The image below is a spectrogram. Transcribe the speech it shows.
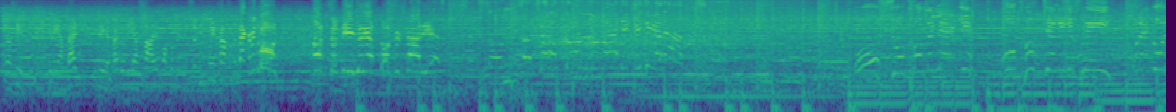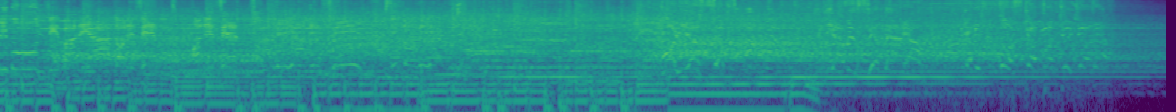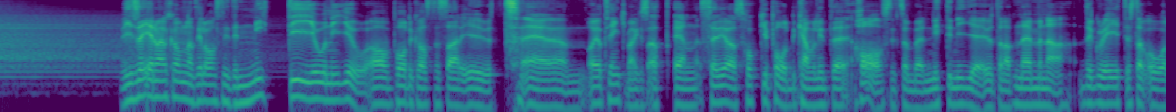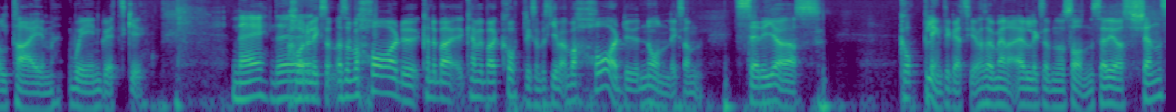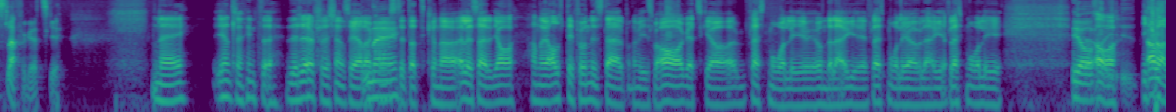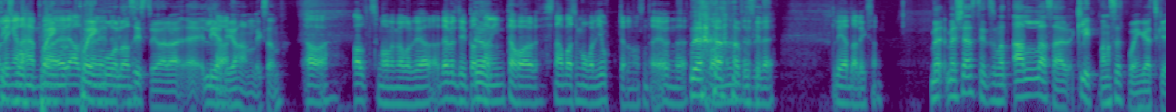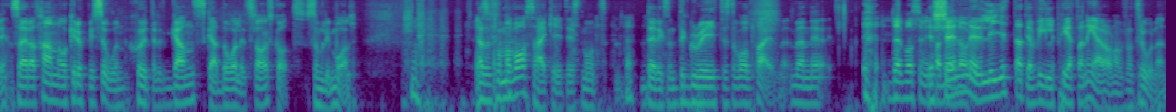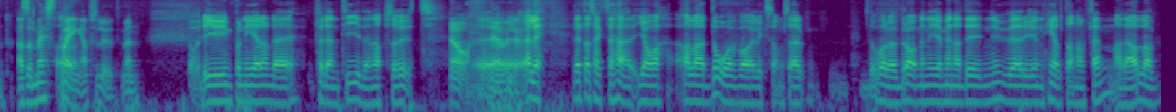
vänstra cirkeln till Grenberg. Grenberg går via sargen bakom huvudet. Sundin får in chansen. Där kommer mål! Mats Sundin gör 1-0 för Sverige! Och så Vi säger välkomna till avsnitt 99 av podcasten Sarg ut. Eh, och jag tänker Marcus att en seriös hockeypodd kan väl inte ha avsnitt är 99 utan att nämna the greatest of all time, Wayne Gretzky. Nej, det... Har du liksom, alltså vad har du, kan, du bara, kan vi bara kort liksom beskriva, vad har du någon liksom seriös koppling till Gretzky? Vad jag menar, eller liksom någon sån seriös känsla för Gretzky? Nej, egentligen inte. Det är därför det känns så jävla Nej. konstigt att kunna, eller så här, ja, han har ju alltid funnits där på något vis. Ja, Gretzky har flest mål i underläge, flest mål i överläge, flest mål i... Ja, Ja, i allting som har hemma, poäng, allt poäng, mål och assist att göra eh, leder Ja. ju han liksom. Ja, allt som har med mål att göra. Det är väl typ att Ja. han inte har snabbaste mål gjort eller något sånt där. Jag undrar vad han inte skulle leda liksom. Men, men känns det inte som att alla så här klipp man har sett på Gretzky så är det att han åker upp i zon, skjuter ett ganska dåligt slagskott som blir mål. alltså får man vara så här kritisk mot det är liksom the greatest of all time? Men jag, Det måste vi jag ner. känner lite att jag vill peta ner honom från tronen. Alltså mest poäng absolut, men Ja, Det är ju imponerande för den tiden, absolut. ja, det är väl Eh, det. Eller rättare sagt så här, ja, alla då var liksom så här, då var det bra, men jag menar det, nu är det ju en helt annan femma, där alla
